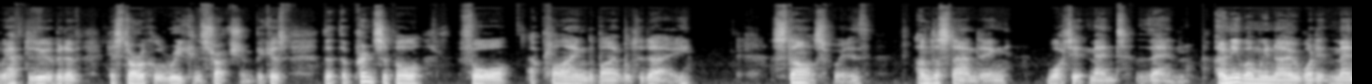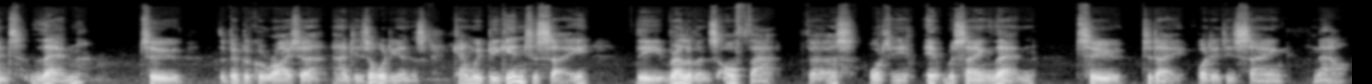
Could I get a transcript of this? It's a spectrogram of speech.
We have to do a bit of historical reconstruction because that the principle for applying the Bible today starts with understanding what it meant then. Only when we know what it meant then to the biblical writer and his audience can we begin to say the relevance of that verse, what it, it was saying then, to today, what it is saying now.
